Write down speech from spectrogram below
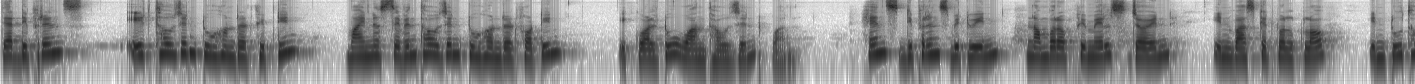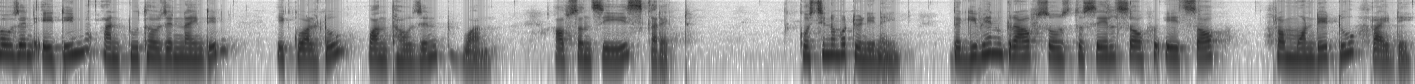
Their difference 8215 minus 7214 equal to 1001. Hence difference between number of females joined in basketball club in 2018 and 2019 equal to 1001. Option C is correct. Question number 29. The given graph shows the sales of a shop from Monday to Friday.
